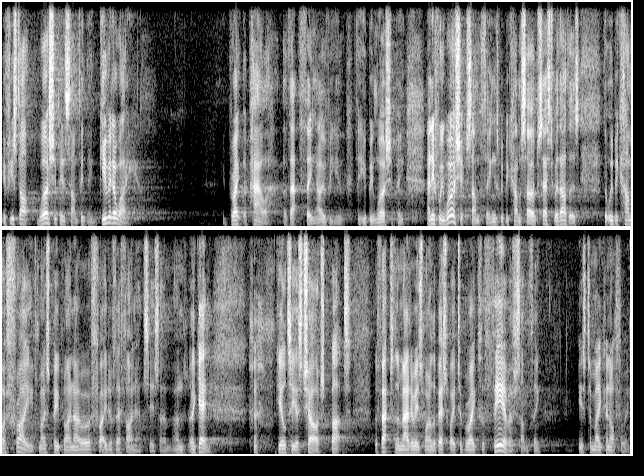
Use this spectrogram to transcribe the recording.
If you start worshipping something, then give it away. You break the power of that thing over you that you've been worshipping. And if we worship some things, we become so obsessed with others that we become afraid. Most people I know are afraid of their finances. Um, and again, guilty as charged. But the fact of the matter is, one of the best ways to break the fear of something is to make an offering,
